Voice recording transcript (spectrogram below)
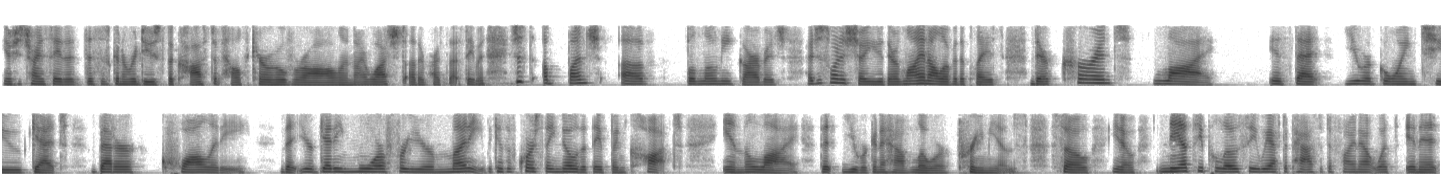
you know she's trying to say that this is going to reduce the cost of healthcare overall and I watched other parts of that statement. It's just a bunch of baloney garbage. I just want to show you they're lying all over the place. Their current lie is that you are going to get better quality, that you're getting more for your money, because of course they know that they've been caught in the lie that you were going to have lower premiums. So, you know, Nancy Pelosi, we have to pass it to find out what's in it.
